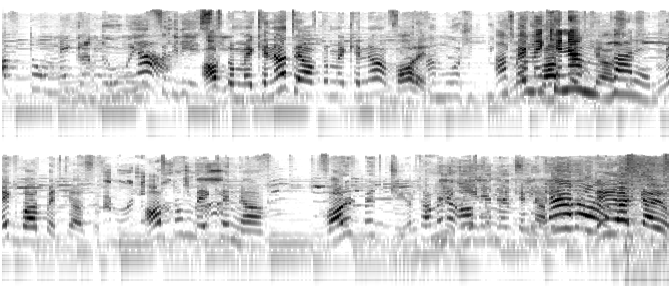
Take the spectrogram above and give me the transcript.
Ավտոմեքենա։ Ավտոմեքենա թե ավտոմեքենա վարել։ Ավտոմեքենա վարել։ Մեկ բառ պետք է ասես։ Ավտոմեքենա վարել պետք չի, ընդհանրապես ավտոմեքենա։ Բրավո։ Դե իհարկե այո։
